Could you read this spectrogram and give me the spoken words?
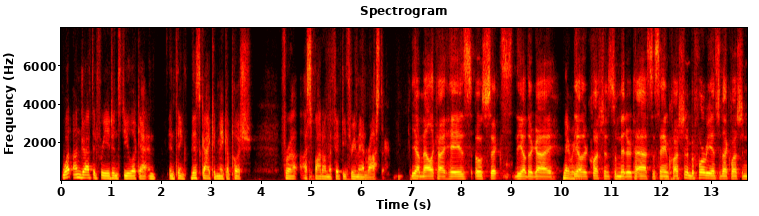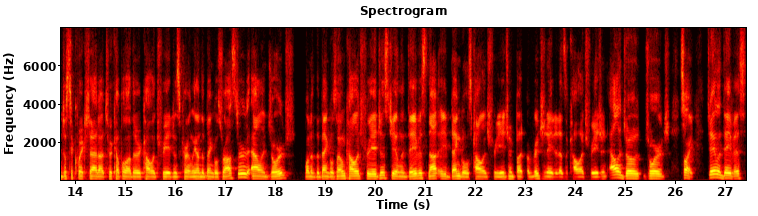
what undrafted free agents do you look at and, and think this guy could make a push for a, a spot on the 53 man roster? Yeah, Malachi Hayes, 06, the other guy, the go. other question submitter to ask the same question. And before we answer that question, just a quick shout out to a couple other college free agents currently on the Bengals roster Allan George, one of the Bengals' own college free agents, Jalen Davis, not a Bengals college free agent, but originated as a college free agent. Allan jo- George, sorry, Jalen Davis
